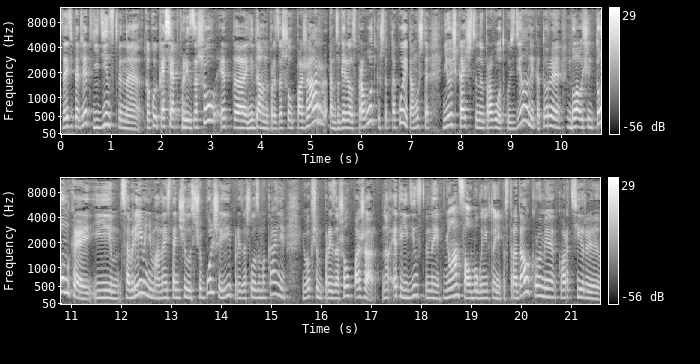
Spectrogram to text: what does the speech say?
За эти пять лет единственное, какой косяк произошел, это недавно произошел пожар, там загорелась проводка, что-то такое, потому что не очень качественную проводку сделали, которая была очень тонкая, и со временем она истончилась еще больше, и произошло замыкание, и, в общем, произошел пожар. Но это единственное единственный нюанс, слава богу, никто не пострадал, кроме квартиры.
